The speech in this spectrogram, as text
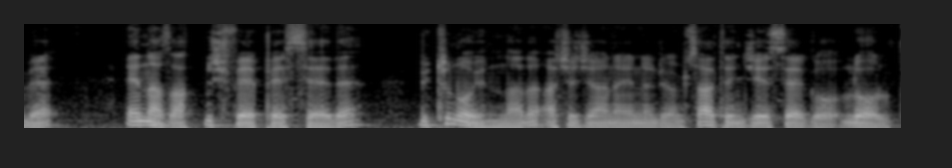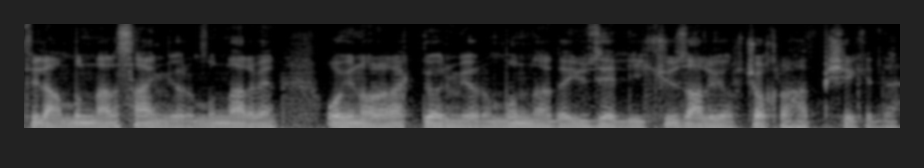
ve en az 60 FPS'de bütün oyunları açacağına inanıyorum. Zaten CSGO, LoL filan bunları saymıyorum. Bunları ben oyun olarak görmüyorum. Bunlar da 150-200 alıyor çok rahat bir şekilde.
